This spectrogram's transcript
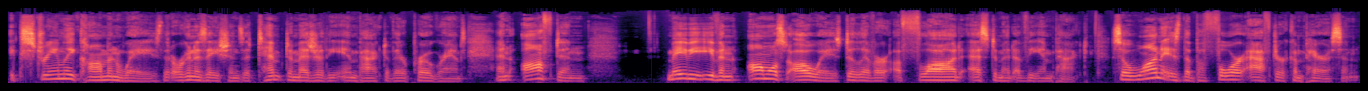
extremely common ways that organizations attempt to measure the impact of their programs, and often, maybe even almost always, deliver a flawed estimate of the impact. So, one is the before after comparison.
